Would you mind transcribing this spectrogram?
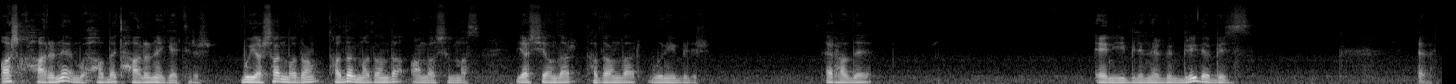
aşk haline, muhabbet haline getirir. Bu yaşanmadan, tadılmadan da anlaşılmaz. Yaşayanlar, tadanlar bunu bilir. Herhalde en iyi bilenlerden biri de biz. Evet.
